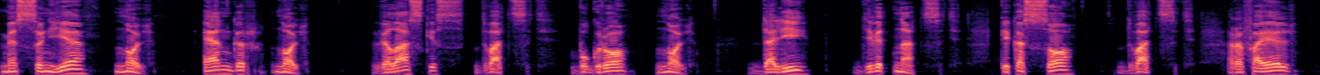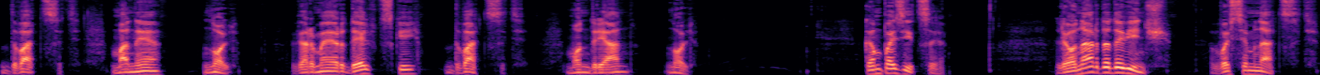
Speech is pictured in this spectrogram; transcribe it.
Мессонье — 0. Энгер — 0. Веласкес — 20. Бугро — 0. Дали — 19. Пикассо — 20. Рафаэль — 20. Мане — 0. Вермеер Дельфтский — 20. Мондриан — 0. Композиция. Леонардо да Винчи — 18.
